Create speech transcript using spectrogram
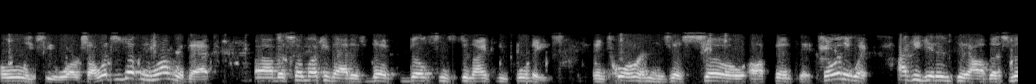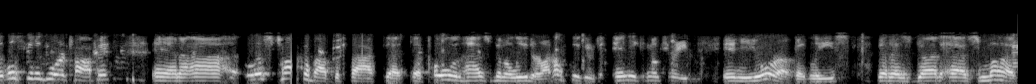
only see Warsaw, which is nothing wrong with that. Uh, but so much of that is built, built since the 1940s, and Torun is just so authentic. So anyway, I could get into all this, but let's get into our topic, and uh, let's talk about the fact that uh, Poland has been a leader. I don't think there's any country in Europe, at least, that has done as much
